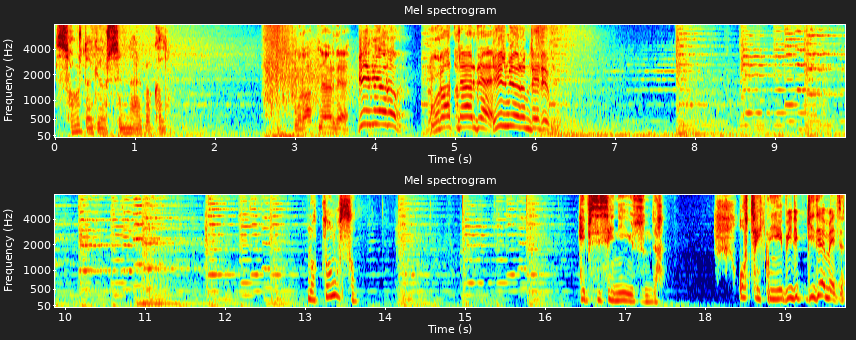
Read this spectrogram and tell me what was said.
Sor da görsünler bakalım. Murat nerede? Bilmiyorum. Murat nerede? Bilmiyorum dedim. Mutlu musun? Hepsi senin yüzünden. O tekneye binip gidemedin.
